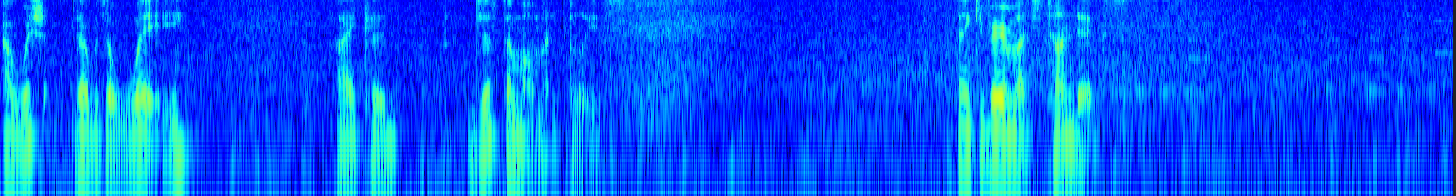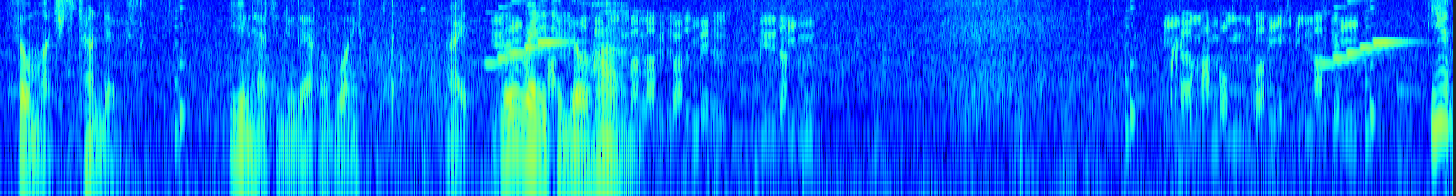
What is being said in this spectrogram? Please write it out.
I wish there was a way I could... Just a moment, please. Thank you very much, Tundex. So much, Tundex. You didn't have to do that, my boy. Alright, we're ready to go home. Yep.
